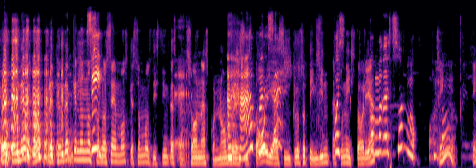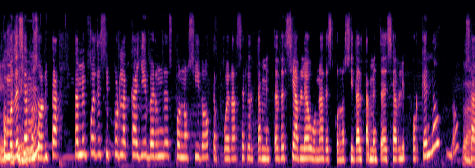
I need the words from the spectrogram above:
Pretender, ¿no? Pretender que no nos Sí. conocemos, que somos distintas personas con nombres, Ajá, historias, incluso te inventas Pues, una historia. Como decíamos, Sí, sí, como decíamos ahorita, también puedes ir por la calle y ver un desconocido que pueda ser altamente deseable o una desconocida altamente deseable. ¿Por qué no? ¿No? O sea,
